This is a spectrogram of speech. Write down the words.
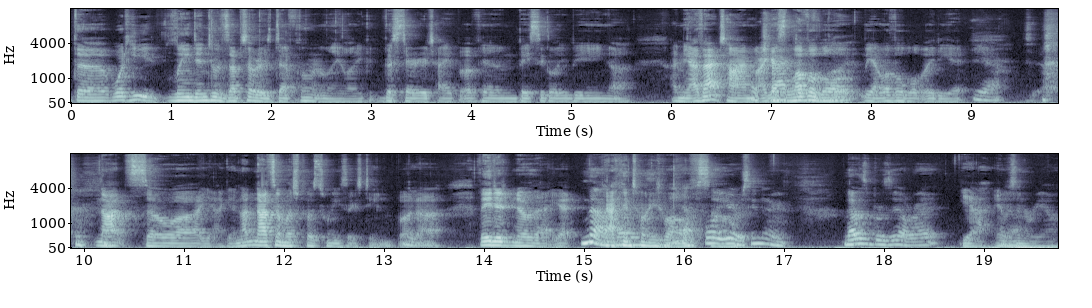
the what he leaned into in this episode is definitely like the stereotype of him basically being. Uh, I mean, at that time, I guess lovable. Yeah, lovable idiot. yeah. Not so. Uh, yeah, again, not not so much post 2016, but Yeah. uh, they didn't know that yet. No, back in was- 2012. Yeah, four so- years. Who knew? That was Brazil, right? Yeah, it was in Rio.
